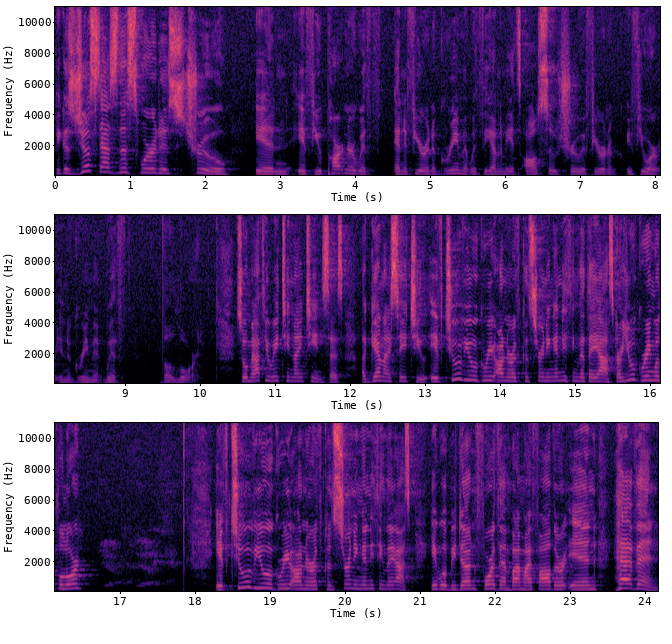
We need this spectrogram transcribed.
Because just as this word is true in if you partner with and if you're in agreement with the enemy, it's also true if you're in if you are in agreement with the Lord. So Matthew 18, 19 says, Again I say to you, if two of you agree on earth concerning anything that they ask, are you agreeing with the Lord? If two of you agree on earth concerning anything they ask, it will be done for them by my Father in heaven.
